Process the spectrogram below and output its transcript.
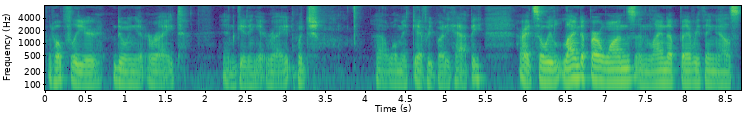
But hopefully you're doing it right and getting it right, which uh, will make everybody happy. All right, so we lined up our ones and lined up everything else.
